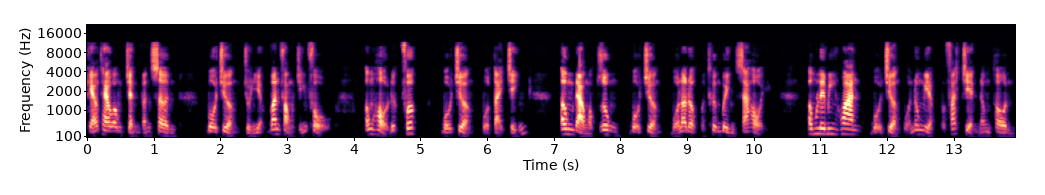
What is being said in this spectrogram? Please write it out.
kéo theo ông Trần Văn Sơn, Bộ trưởng chủ nhiệm Văn phòng Chính phủ, ông Hồ Đức Phước, Bộ trưởng Bộ Tài chính, ông Đào Ngọc Dung, Bộ trưởng Bộ Lao động và Thương binh Xã hội, ông Lê Minh Hoan, Bộ trưởng Bộ Nông nghiệp và Phát triển Nông thôn,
